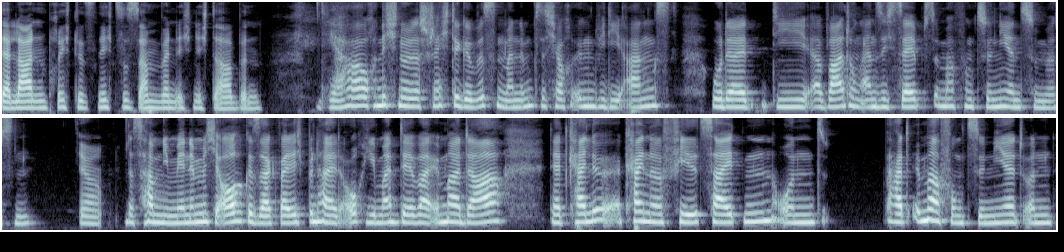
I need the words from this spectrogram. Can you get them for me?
der Laden bricht jetzt nicht zusammen, wenn ich nicht da bin.“ Ja, auch nicht nur das schlechte Gewissen, man nimmt sich auch irgendwie die Angst oder die Erwartung an sich selbst, immer funktionieren zu müssen. Ja. Das haben die mir nämlich auch gesagt, weil ich bin halt auch jemand, der war immer da, der hat keine keine Fehlzeiten und hat immer funktioniert. Und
